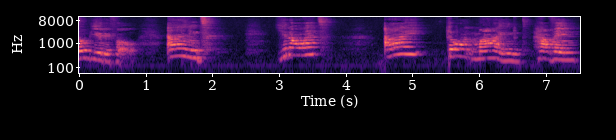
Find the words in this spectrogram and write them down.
So beautiful. And you know what? I don't mind having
